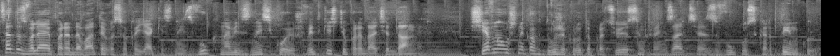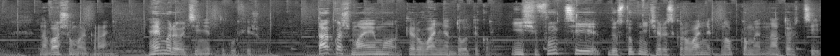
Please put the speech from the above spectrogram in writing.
Це дозволяє передавати високоякісний звук навіть з низькою швидкістю передачі даних. Ще в наушниках дуже круто працює синхронізація звуку з картинкою на вашому екрані. Геймери оцінять таку фішку. Також маємо керування дотиком. Інші функції доступні через керування кнопками на торці.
